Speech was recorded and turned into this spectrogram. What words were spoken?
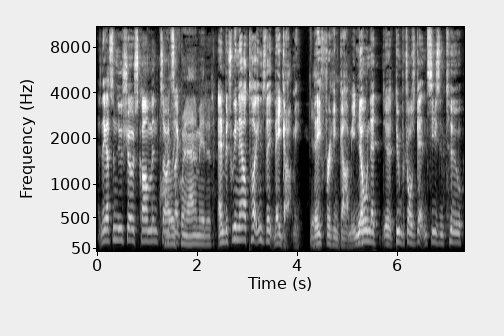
And they got some new shows coming. So Harley it's like, Quinn animated. and between now Titans, they, they got me. They freaking got me. Knowing that uh, Doom Patrol's getting season two,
